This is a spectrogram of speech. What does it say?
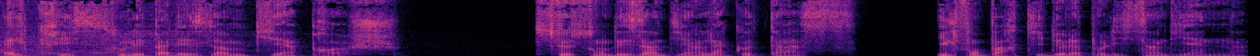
elle crisse sous les pas des hommes qui approchent. Ce sont des Indiens Lakotas. Ils font partie de la police indienne.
